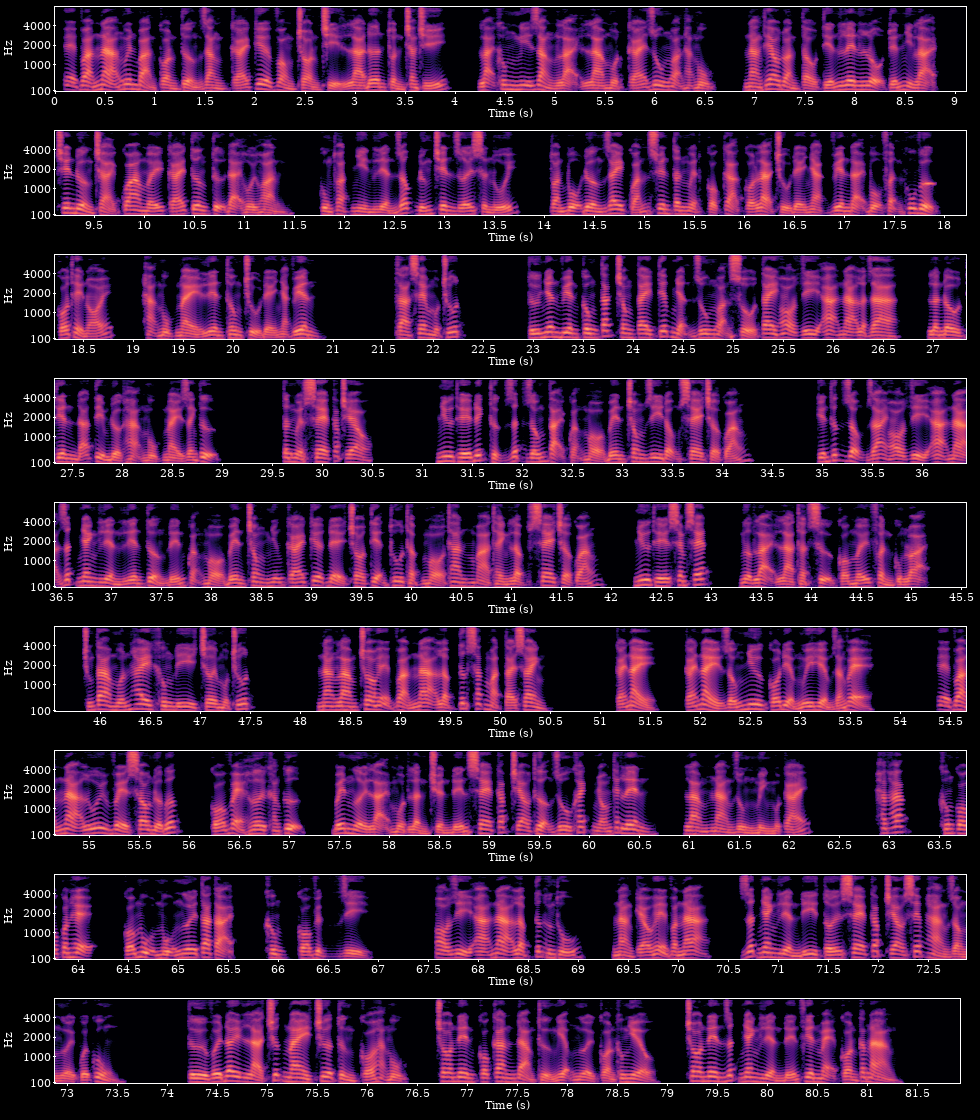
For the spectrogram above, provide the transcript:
Hệ vạn nạ nguyên bản còn tưởng rằng cái kia vòng tròn chỉ là đơn thuần trang trí, lại không nghĩ rằng lại là một cái du ngoạn hạng mục, nàng theo đoàn tàu tiến lên lộ tuyến nhìn lại, trên đường trải qua mấy cái tương tự đại hồi hoàn, cùng thoạt nhìn liền dốc đứng trên dưới sườn núi, toàn bộ đường dây quán xuyên Tân Nguyệt có cả có là chủ đề nhạc viên đại bộ phận khu vực, có thể nói, hạng mục này liên thông chủ đề nhạc viên. Ta xem một chút. Từ nhân viên công tác trong tay tiếp nhận du ngoạn sổ tay họ di a nạ lật ra, lần đầu tiên đã tìm được hạng mục này danh tự. Tân Nguyệt xe cắp treo. Như thế đích thực rất giống tại quạng mỏ bên trong di động xe chở quáng. Kiến thức rộng rãi họ gì ạ nạ rất nhanh liền liên tưởng đến quạng mỏ bên trong những cái kia để cho tiện thu thập mỏ than mà thành lập xe chở quáng. Như thế xem xét, ngược lại là thật sự có mấy phần cùng loại. Chúng ta muốn hay không đi chơi một chút. Nàng làm cho hệ vạn nạ lập tức sắc mặt tái xanh. Cái này, cái này giống như có điểm nguy hiểm dáng vẻ. Hệ vạn nạ lui về sau nửa bước, có vẻ hơi kháng cự, bên người lại một lần truyền đến xe cắp treo thượng du khách nhóm thét lên, làm nàng dùng mình một cái. Hắc hắc, không có quan hệ, có mụ mụ ngươi ta tại, không có việc gì. Họ gì ạ nạ lập tức hứng thú, nàng kéo hệ văn nạ, rất nhanh liền đi tới xe cắp treo xếp hàng dòng người cuối cùng. Từ với đây là trước nay chưa từng có hạng mục, cho nên có can đảm thử nghiệm người còn không nhiều, cho nên rất nhanh liền đến phiên mẹ con các nàng.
